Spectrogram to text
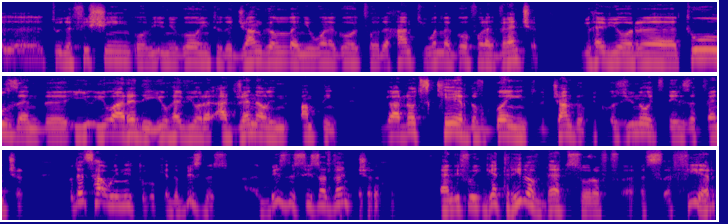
uh, to the fishing or you go into the jungle and you want to go for the hunt you want to go for adventure you have your uh, tools and uh, you, you are ready. You have your adrenaline pumping. You are not scared of going into the jungle because you know it's there is adventure. So that's how we need to look at the business. Business is adventure. And if we get rid of that sort of uh, fear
